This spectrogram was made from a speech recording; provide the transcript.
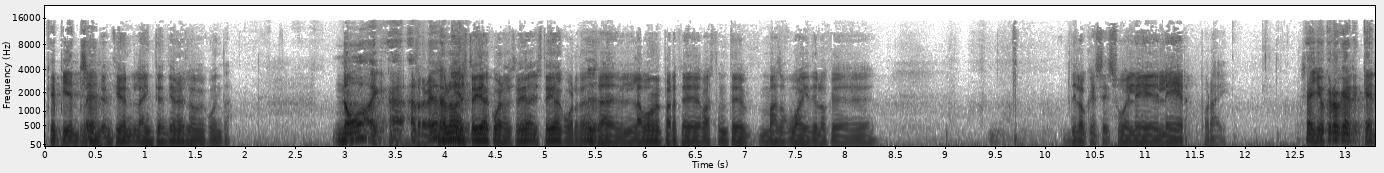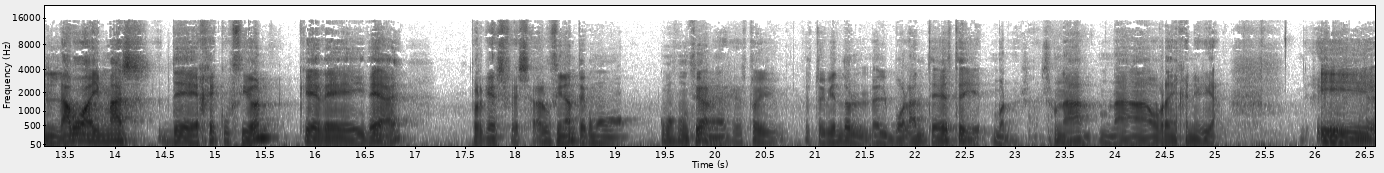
Que La piensen. intención, la intención es lo que cuenta. No, al revés. No, no, estoy de acuerdo, estoy, estoy de acuerdo. ¿eh? O sea, el Labo me parece bastante más guay de lo que. de lo que se suele leer por ahí. O sea, yo creo que, que en Labo hay más de ejecución que de idea, ¿eh? Porque es, es alucinante cómo, cómo funciona. Estoy, estoy viendo el, el volante este y, bueno, es una, una obra de ingeniería. Y, y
